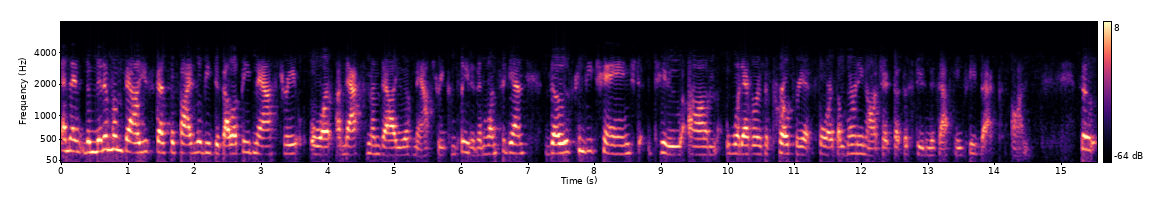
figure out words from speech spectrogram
And then the minimum value specified will be developing mastery or a maximum value of mastery completed. And once again, those can be changed to um, whatever is appropriate for the learning object that the student is asking feedback on. So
